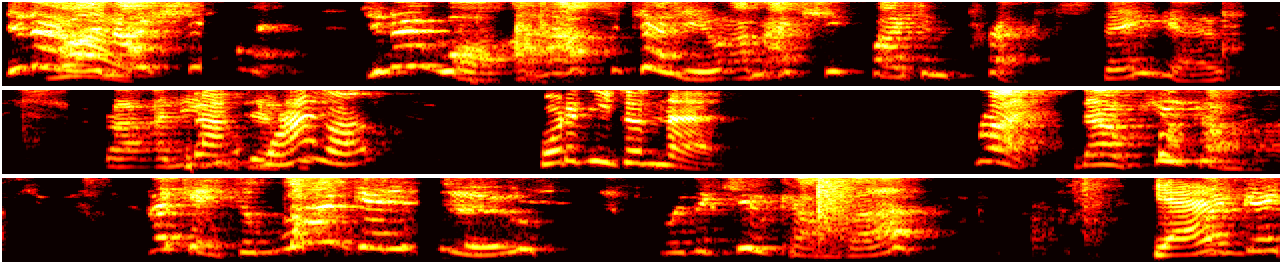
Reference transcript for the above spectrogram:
You know, right. and actually, you know what? I have to tell you, I'm actually quite impressed. There you go. Right, I need Now, hang on. What have you done there? Right, now cucumber. Okay, so what I'm going to do with the cucumber, Yes. I'm going,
